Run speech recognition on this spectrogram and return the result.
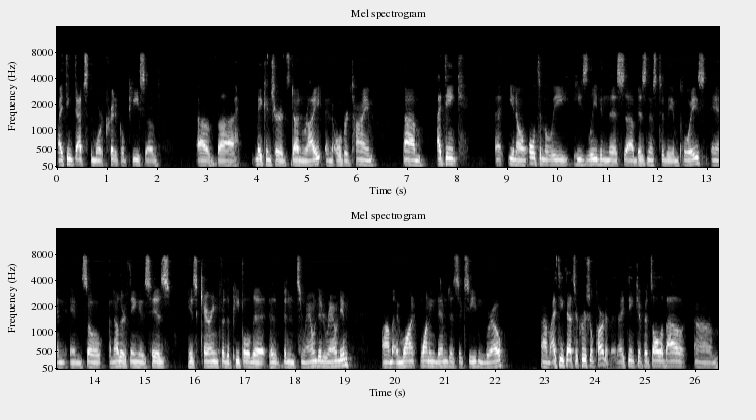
I think that's the more critical piece of of uh, making sure it's done right and over time. Um, I think you know ultimately he's leaving this uh, business to the employees, and and so another thing is his his caring for the people that have been surrounded around him, um, and want wanting them to succeed and grow um, I think that's a crucial part of it. I think if it's all about, um,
